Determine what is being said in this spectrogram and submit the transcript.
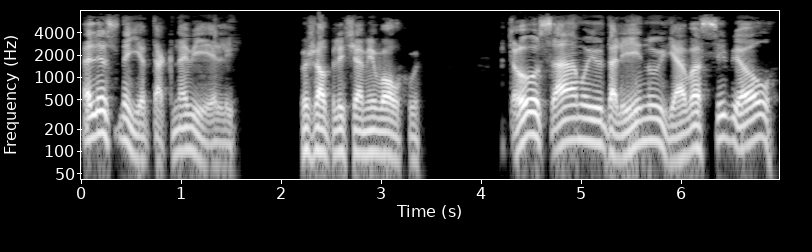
лесные так навеяли, — пожал плечами Волху. В ту самую долину я вас и вел.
